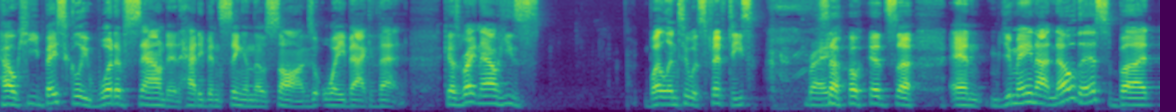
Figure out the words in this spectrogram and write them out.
how he basically would have sounded had he been singing those songs way back then. Because right now he's well into his 50s. Right. so it's uh and you may not know this, but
